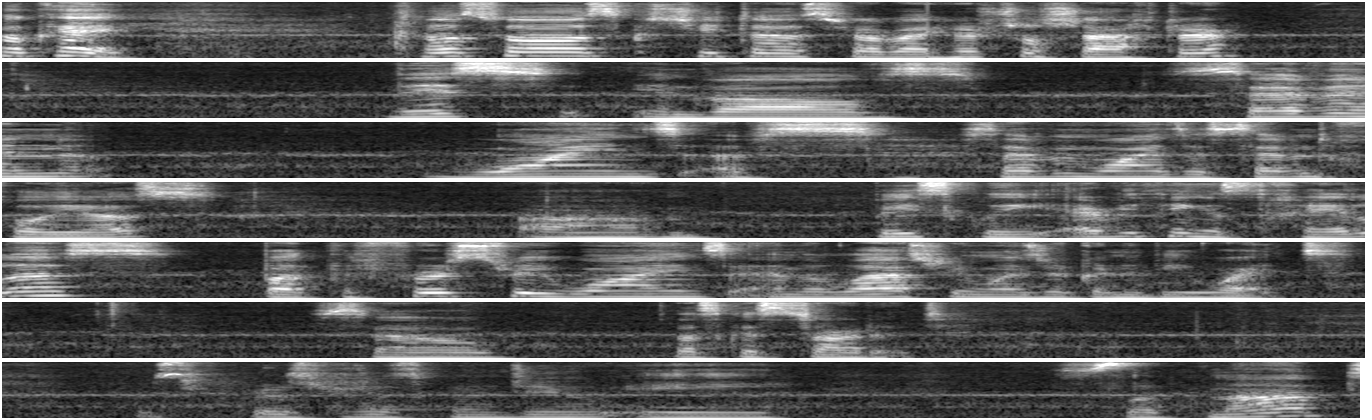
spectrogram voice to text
Okay, Tosfos Kshitas Rabbi Hershel Schachter. This involves seven wines of seven wines of seven cholios. Um, basically, everything is tchelas, but the first three wines and the last three wines are going to be white. So let's get started. First, first we're just going to do a slip knot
